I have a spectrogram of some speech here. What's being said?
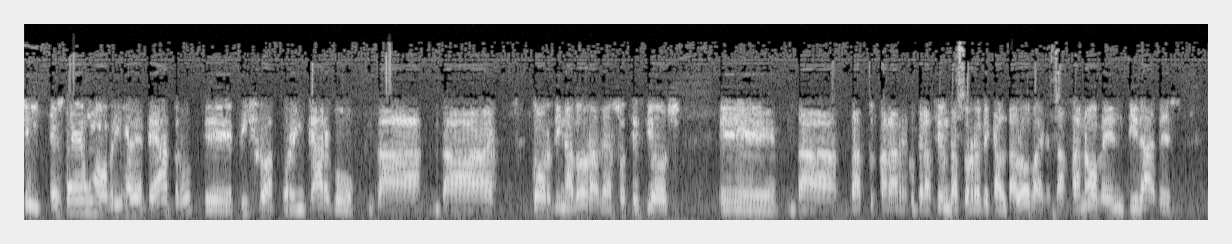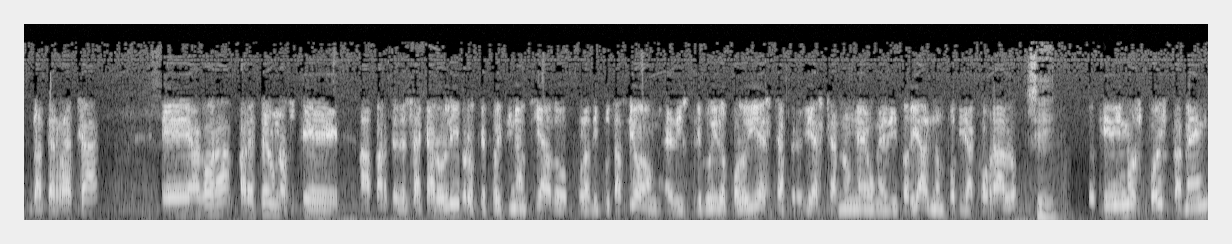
Sí, esta é unha obriña de teatro que fixo por encargo da, da coordinadora de asociacións eh, da, da, para a recuperación da Torre de Caldaloba, 19 entidades da Terrachá, e eh, agora pareceunos que, aparte de sacar o libro que foi financiado pola Diputación e distribuído polo IESCA, pero IESCA non é un editorial, non podía cobralo, sí. decidimos, pois, tamén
